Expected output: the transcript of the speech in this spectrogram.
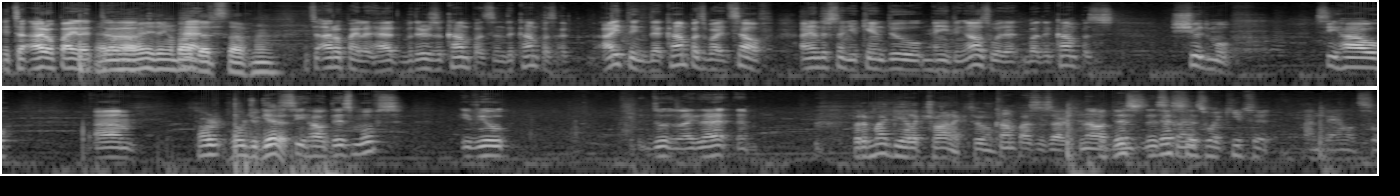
It's an autopilot. I don't uh, know anything about hat. that stuff, man. It's an autopilot hat, but there's a compass, and the compass. I- I think the compass by itself. I understand you can't do anything else with it, but the compass should move. See how? Um, How, how would you get it? see how this moves? If you do it like that, But it might be electronic too. compasses are no. But this this, kind is what keeps it on balance. So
